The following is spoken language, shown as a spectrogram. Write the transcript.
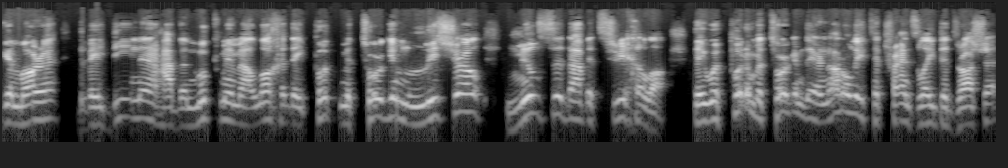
Gemara the Beidina have a mukmim alocha. They put meturgim lishal milsa davitzrichala. They would put a meturgim there not only to translate the drosha,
